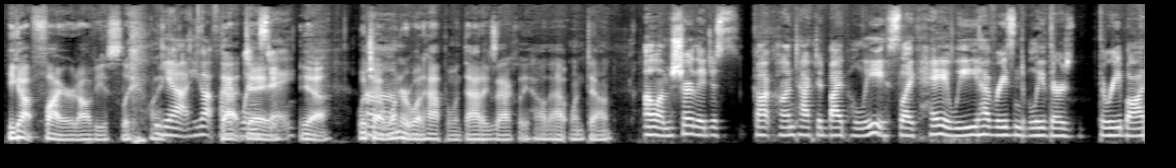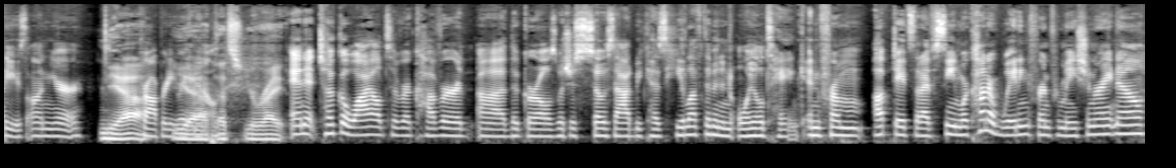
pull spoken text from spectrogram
he got fired obviously like yeah, he got fired Wednesday. Um, day yeah which i wonder what happened with that exactly how that went down Oh, I'm sure they just got contacted by police like, "Hey, we have reason to believe there's three bodies on your yeah Property right yeah now. that's you're right And it took a while to recover uh, the girls, which is so sad because he left them in an oil tank. And from updates that I've seen, we're kind of waiting for information right now.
